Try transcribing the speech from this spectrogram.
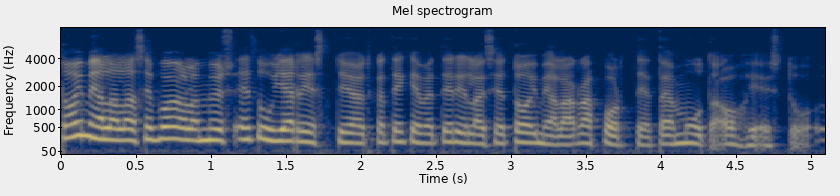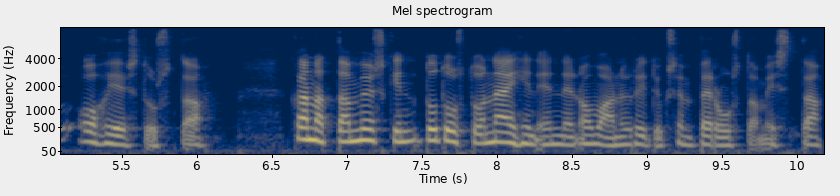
Toimialalla se voi olla myös etujärjestöjä, jotka tekevät erilaisia toimialaraportteja tai muuta ohjeistusta. Kannattaa myöskin tutustua näihin ennen oman yrityksen perustamista.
